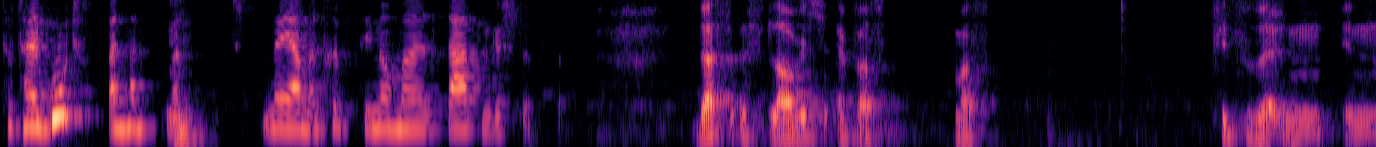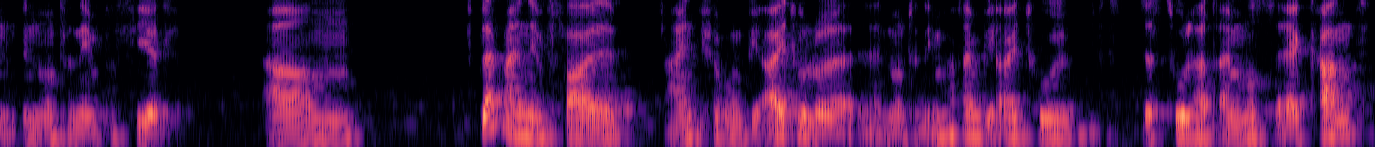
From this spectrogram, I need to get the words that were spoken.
total gut, weil man, man mhm. naja, man trifft sie nochmal datengestützt. Das ist, glaube ich, etwas, was viel zu selten in, in Unternehmen passiert. Ähm, ich bleibe mal in dem Fall Einführung BI-Tool oder ein Unternehmen hat ein BI-Tool. Das, das, Tool hat ein Muster erkannt.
